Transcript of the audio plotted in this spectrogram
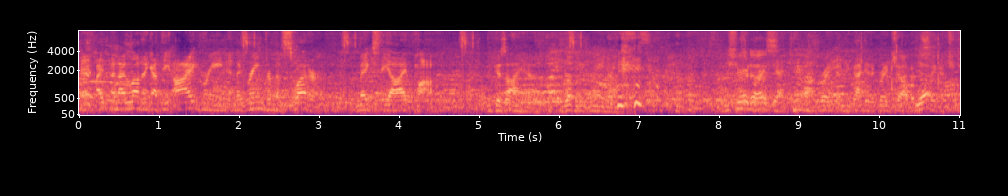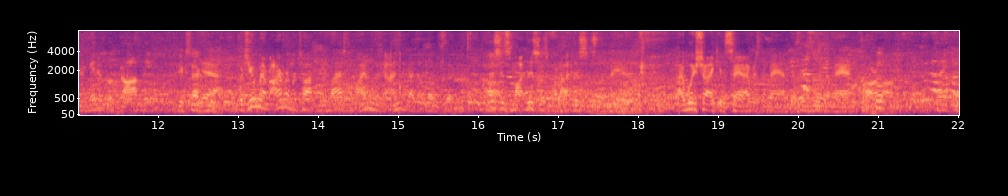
and, I, and I love they got the eye green, and the green from the sweater makes the eye pop. Because I have lovely green eyes. You sure does? Yeah, it came out great, and the guy did a great job with the signature too. Made it look gothy. Exactly. Yeah, but you remember? I remember talking to you last time. I'm the, I'm the guy that loves the. This is my. This is what I. This is the man. I wish I could say I was the man, but this is the man, Karloff. Thank you.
